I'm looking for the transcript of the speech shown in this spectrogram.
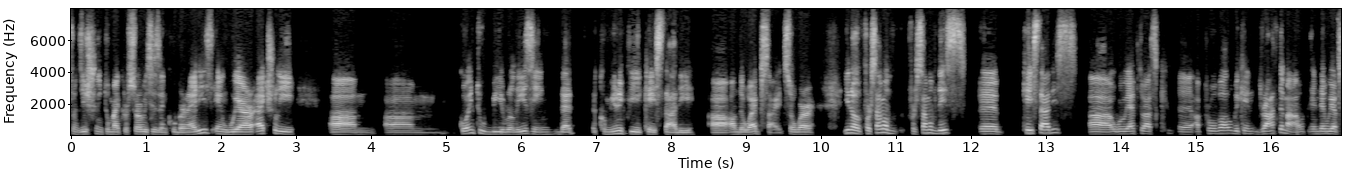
transitioning to microservices and Kubernetes. And we are actually um, um, going to be releasing that community case study uh, on the website. So we're, you know, for some of for some of these uh, case studies, uh, we have to ask approval, we can draft them out, and then we have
